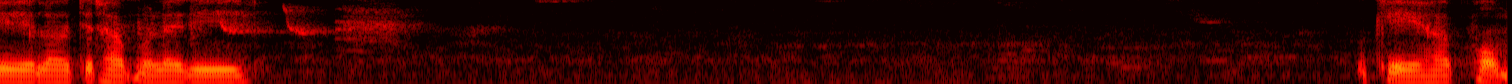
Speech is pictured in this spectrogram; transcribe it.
เคเราจะทำอะไรดี โอเคครับผม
